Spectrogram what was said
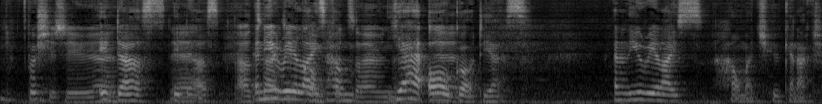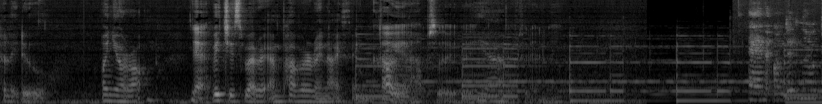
It pushes you. Yeah. it does it does Outside and you realize how zone yeah and, oh yeah. god yes and you realize how much you can actually do on your own Yeah. which is very empowering i think Oh yeah, absolutely. Yeah. Definitely. And on that note,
